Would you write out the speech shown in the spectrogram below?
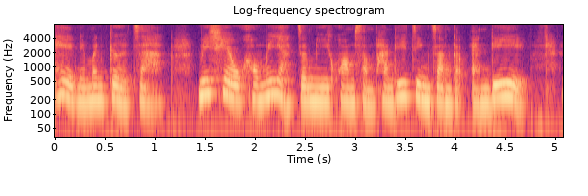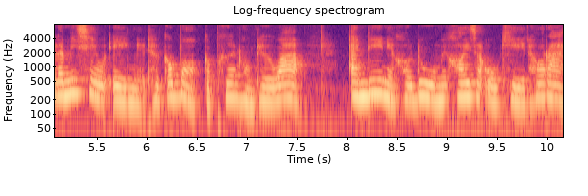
เหตุเนี่ยมันเกิดจากมิเชลเขาไม่อยากจะมีความสัมพันธ์ที่จริงจังกับแอนดี้และมิเชลเองเนี่ยเธอก็บอกกับเพื่อนของเธอว่าแอนดี้เนี่ยเขาดูไม่ค่อยจะโอเคเท่าไหร่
